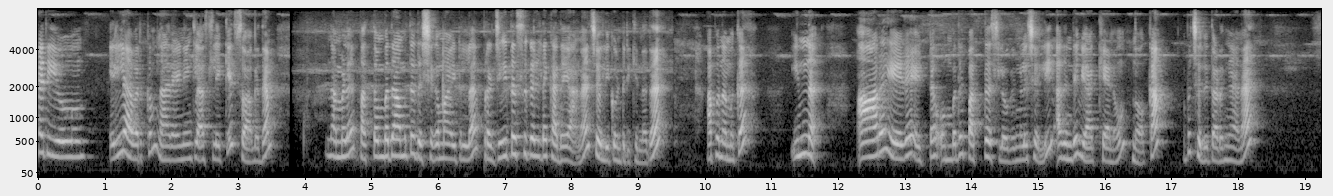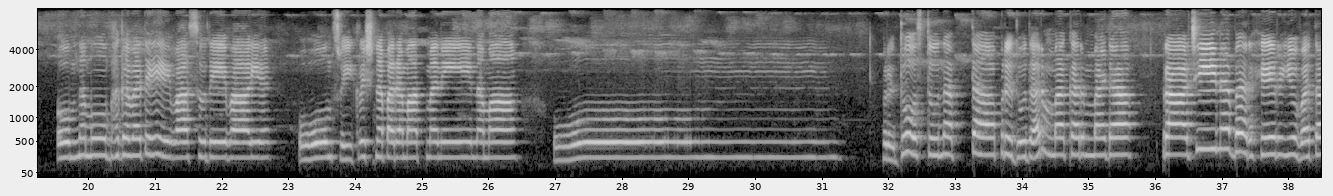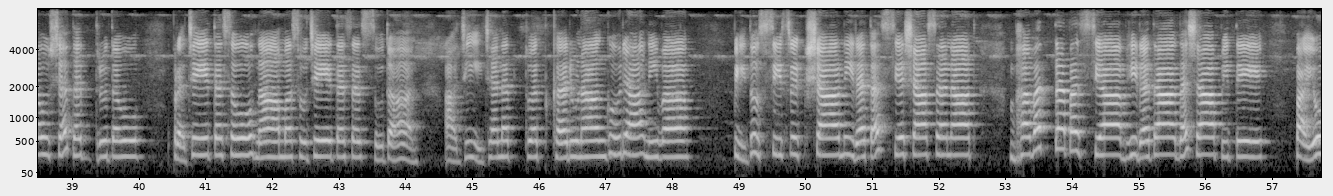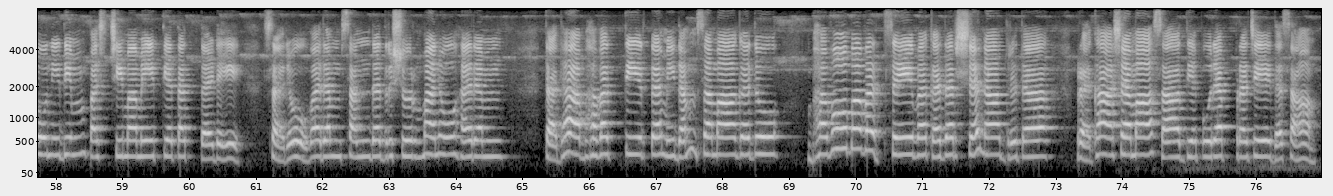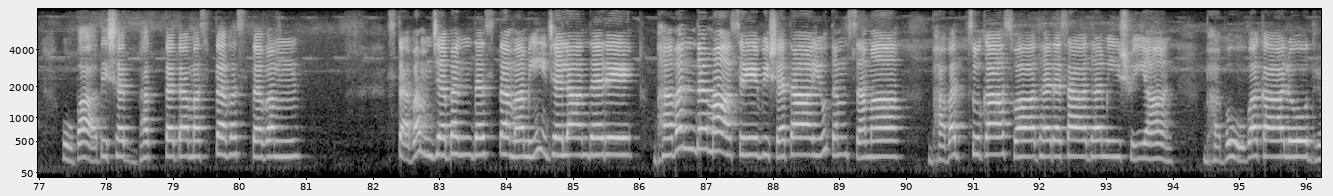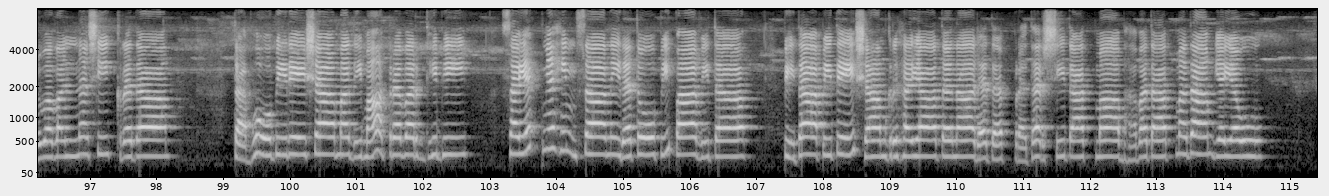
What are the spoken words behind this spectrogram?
ഹരി ഓം എല്ലാവർക്കും നാരായണീയം ക്ലാസ്സിലേക്ക് സ്വാഗതം. നമ്മൾ പത്തൊമ്പതാമത്തെ ദശകമായിട്ടുള്ള പ്രജേതസ്സുകളുടെ കഥയാണ് ചൊല്ലിക്കൊണ്ടിരിക്കുന്നത്. അപ്പോൾ നമുക്ക് ഇന്ന് ആറ് ഏഴ് എട്ട് ഒമ്പത് പത്ത് ശ്ലോകങ്ങൾ ചൊല്ലി അതിന്റെ വ്യാഖ്യാനവും നോക്കാം. അപ്പോൾ ചൊല്ലി തുടങ്ങുകയാണ് ഓം നമോ ഭഗവതേ വാസുദേവായ ഓം ശ്രീകൃഷ്ണ പരമാത്മനേ നമ ഓം वृतोस्तु नप्ता पृथुधर्मकर्मड प्राचीनबर्हिर्युवतौ शतद्रुतौ। प्रचेतसो नाम सुचेतसः सुतान्। अजीजनत्वत्करुणाङ्गुरानि वा पितुसृक्षा निरतस्य शासनात्। भवत्तपस्याभिरता दशापिते। पयोनिधिं पश्चिममेत्य तत्तडे। सरोवरं सन्ददृशुर्मनोहरं तदा भवत्तीर्थमिदं समागतो। भवो भवत्सेवकदर्शनाधृता। प्रकाशमासाद्य पुरप्रचेदसाम्। उपादिशद्भक्ततमस्तवस्तवम् स्तवं जबन्दस्तममी जलान्तरे। भवन्दमासे विशतायुतं समा भवत्सुखास्वाधरसाधमीष्वियान् बभूव कालो ध्रुववन्नशीक्रदा तभोभिरेषामदिमात्रवर्धिभिः सयज्ञहिंसा निरतोऽपि पाविता पितापि तेषां ഗൃഹയാതനാരതപ്രദർശിതാത്മാ ഭവതാത്മതാം യയൗ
